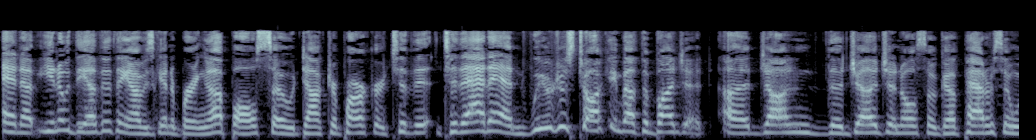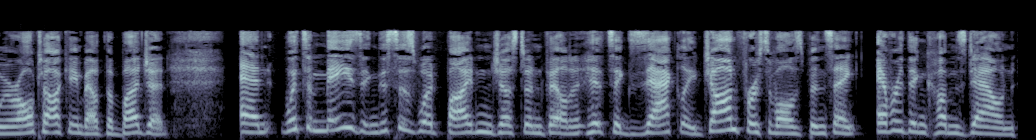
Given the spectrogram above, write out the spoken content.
And uh, you know the other thing I was going to bring up also, Dr. Parker, to the to that end, we were just talking about the budget. Uh, John, the judge, and also Gov Paterson, we were all talking about the budget. And what's amazing, this is what Biden just unveiled. It hits exactly. John, first of all, has been saying everything comes down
